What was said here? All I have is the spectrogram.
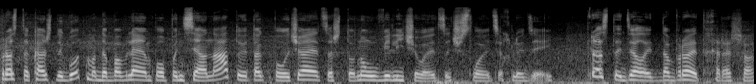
Просто каждый год мы добавляем по пансионату, и так получается, что ну, увеличивается число этих людей. Просто делать добро – это хорошо.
